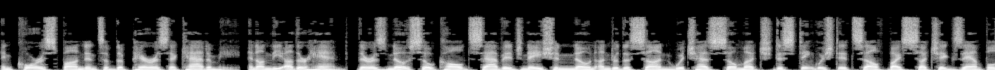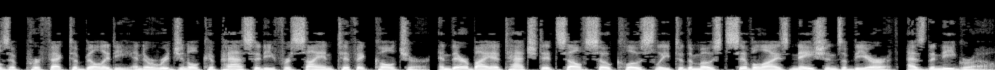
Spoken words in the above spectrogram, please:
and correspondents of the Paris Academy, and on the other hand, there is no so-called savage nation known under the sun which has so much distinguished itself by such examples of perfectibility and original capacity for scientific culture, and thereby attached itself so closely to the most civilized nations of the earth, as the Negro.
